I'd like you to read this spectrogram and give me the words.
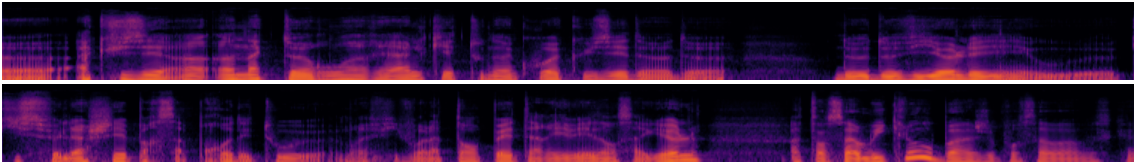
euh, accusé, un, un acteur ou un réal qui est tout d'un coup accusé de, de, de, de viol et ou, euh, qui se fait lâcher par sa prod et tout. Bref, il voit la tempête arriver dans sa gueule. Attends, c'est un huis clos ou pas Je pour savoir parce que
